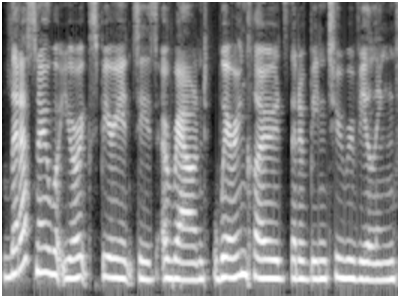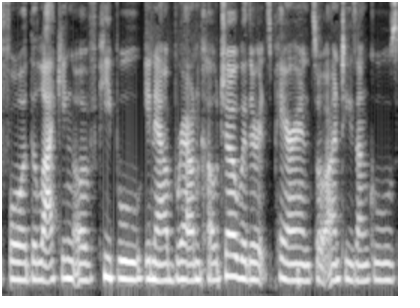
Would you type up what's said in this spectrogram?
Let us know what your experience is around wearing clothes that have been too revealing for the liking of people in our brown culture, whether it's parents or aunties, uncles,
